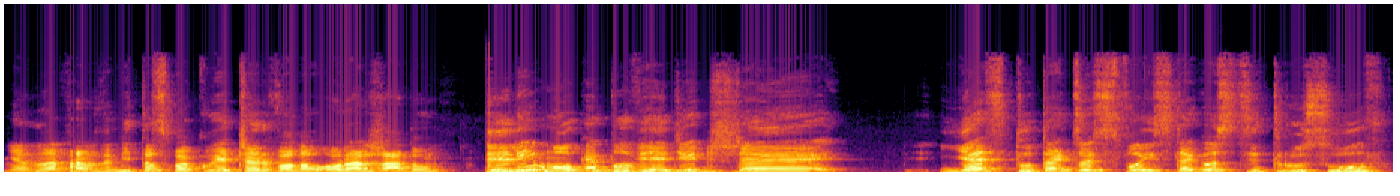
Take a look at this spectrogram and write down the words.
Nie, no naprawdę, mi to smakuje czerwoną oranżadą. Czyli mogę powiedzieć, że jest tutaj coś swoistego z cytrusów,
